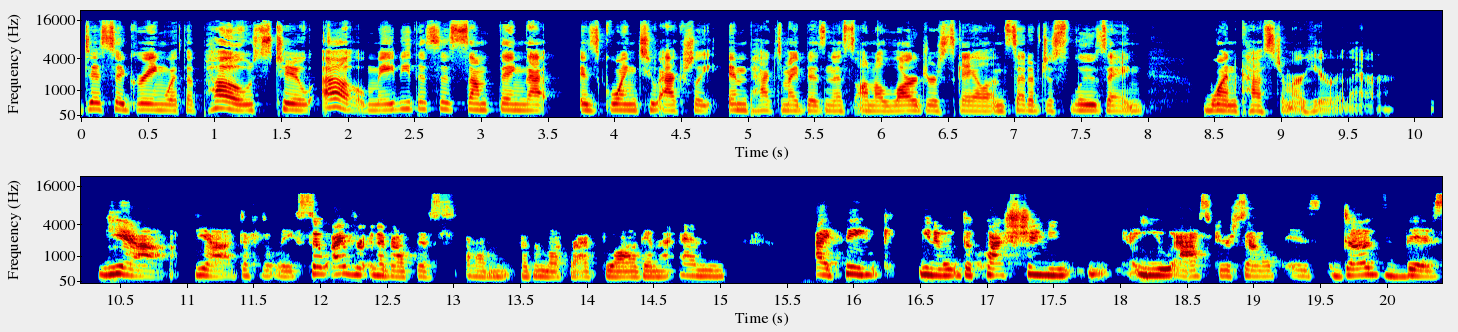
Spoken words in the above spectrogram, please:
disagreeing with a post to, oh, maybe this is something that is going to actually impact my business on a larger scale instead of just losing one customer here or there? Yeah, yeah, definitely. So I've written about this um, for the Muck Rack blog, and and I think you know the question you, you ask yourself is, does this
